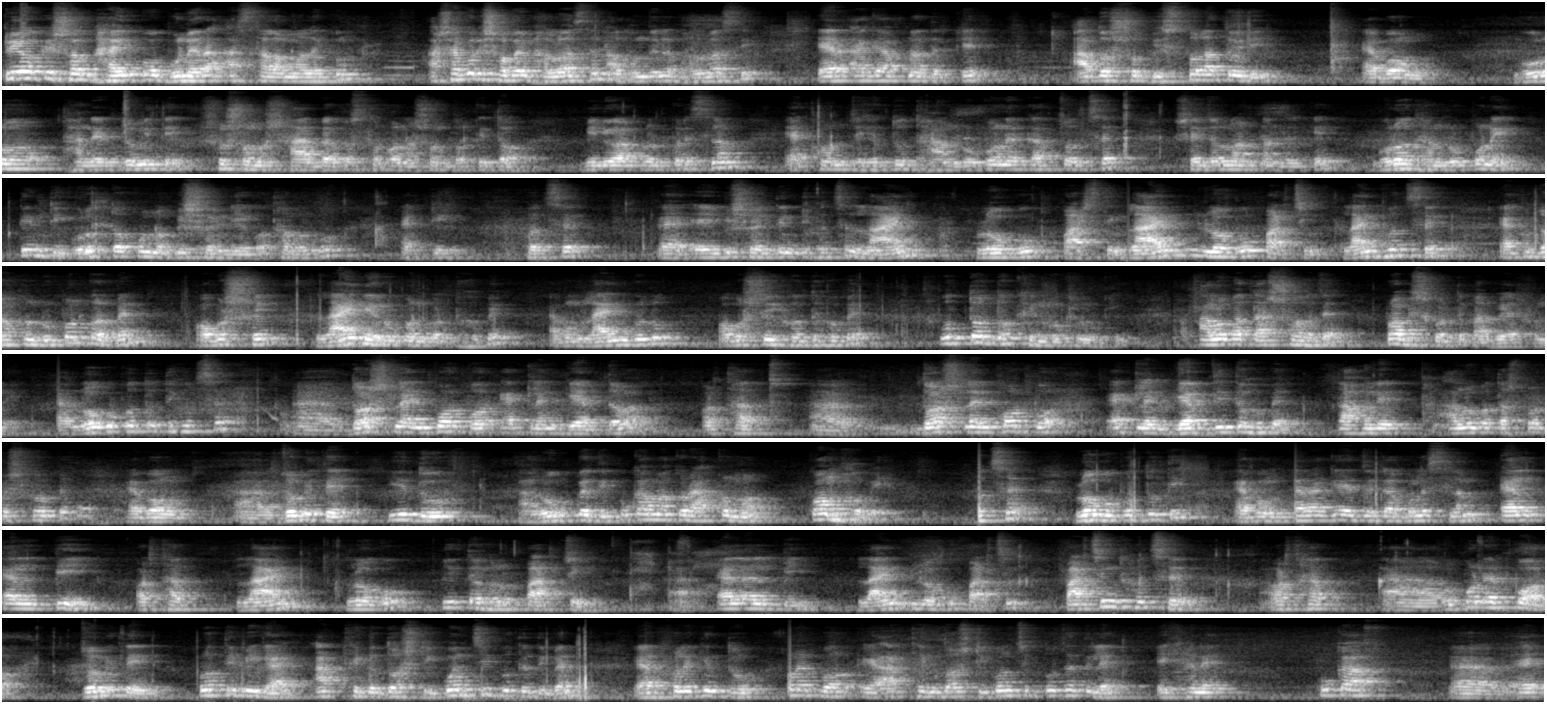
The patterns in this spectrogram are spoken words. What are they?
প্রিয় কৃষক ভাই ও বোনেরা, আসসালামু আলাইকুম। আশা করি সবাই ভালো আছেন, আলহামদুলিল্লাহ ভালো আছি। এর আগে আপনাদেরকে আদর্শ বীজতলা তৈরি এবং বুড়ো ধানের জমিতে সুষম সার ব্যবস্থাপনা সম্পর্কিত ভিডিও আপলোড করেছিলাম। এখন যেহেতু ধান রোপণের কাজ চলছে সেই জন্য আপনাদেরকে বুড়ো ধান রোপণে তিনটি গুরুত্বপূর্ণ বিষয় নিয়ে কথা বলব। একটি হচ্ছে এই বিষয়, তিনটি হচ্ছে লাইন লঘু পার্সিং, লাইন লঘু পার্চিং লাইন হচ্ছে এখন যখন রোপণ করবেন, অবশ্যই লাইনে রোপণ করতে হবে এবং লাইনগুলো অবশ্যই হতে হবে উত্তর দক্ষিণ মুখী আলো বাতাস সহজে প্রবেশ করতে পারবে এর ফলে। লঘু পদ্ধতি হচ্ছে দশ লাইন পর পর এক লাইন গ্যাপ দেওয়া, অর্থাৎ দশ লাইন পর পর এক লাইন গ্যাপ দিতে হবে, তাহলে আলো বাতাস প্রবেশ করবে এবং জমিতে ইঁদুর রোগ ব্যাধি পোকামাকড় আক্রমণ কম হবে। হচ্ছে লঘু পদ্ধতি এবং এর আগে যেটা বলেছিলাম, এল এল পি, অর্থাৎ লাইন লঘু, পিতে হলো perching. L L P, line লঘু পার্চিং। পার্চিং হচ্ছে, অর্থাৎ রোপণের পর জমিতে প্রতি বিঘায় আট থেকে দশটি কঞ্চি পুঁতে দিবেন। এর ফলে কিন্তু রোপণের পর এই আট থেকে দশটি কঞ্চি পুঁতে দিলে এখানে পোকা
